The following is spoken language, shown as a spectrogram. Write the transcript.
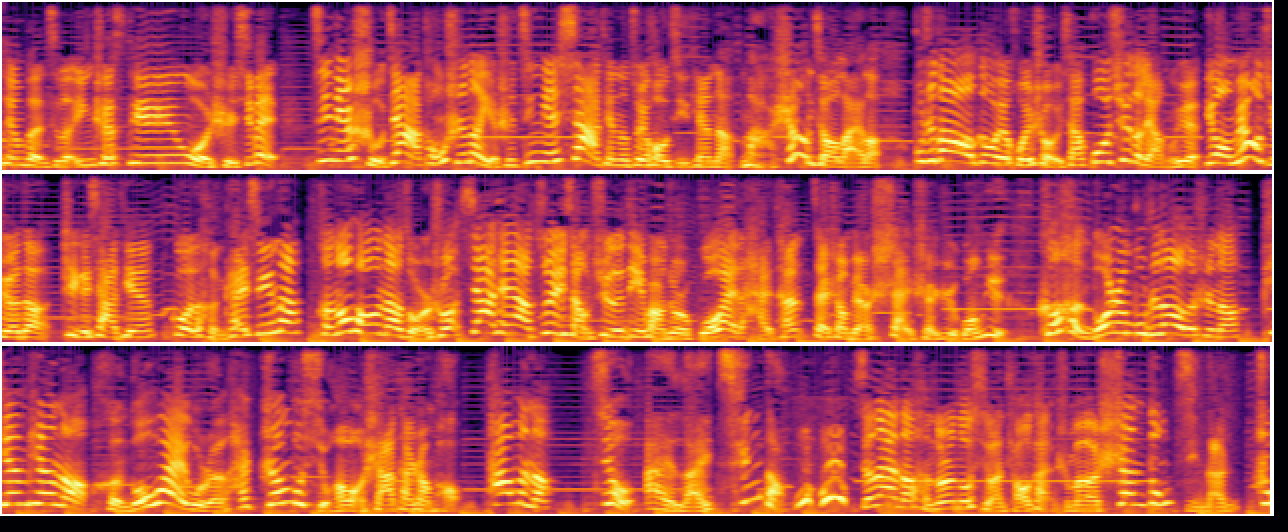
听本期的 Interesting，我是西贝。今年暑假，同时呢，也是今年夏天的最后几天呢，马上就要来了。不知道各位回首一下过去的两个月，有没有觉得这个夏天过得很开心呢？很多朋友呢总是说，夏天呀最想去的地方就是国外的海滩，在上边晒晒日光浴。可很多人不知道的是呢，偏偏呢很多外国人还真不喜欢往沙滩上跑，他们呢。就爱来青岛。现在呢，很多人都喜欢调侃什么山东济南，中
